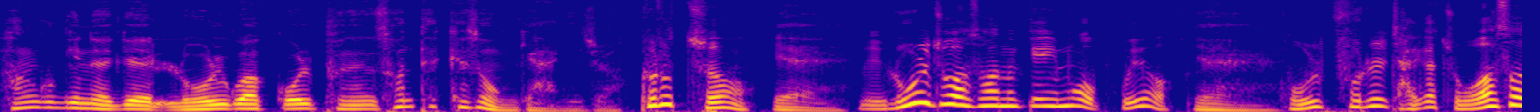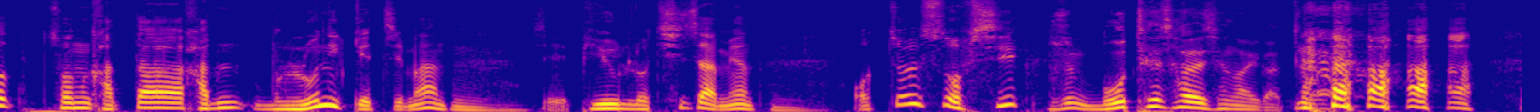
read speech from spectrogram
한국인에게 롤과 골프는 선택해서 온 게 아니죠. 그렇죠. 예. 롤 좋아서 하는 게임은 없고요. 예. 골프를 자기가 좋아서 저는 갔다 간 물론 있겠지만 음. 이제 비율로 치자면 음. 어쩔 수 없이 무슨 모태 사회생활 같아요.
